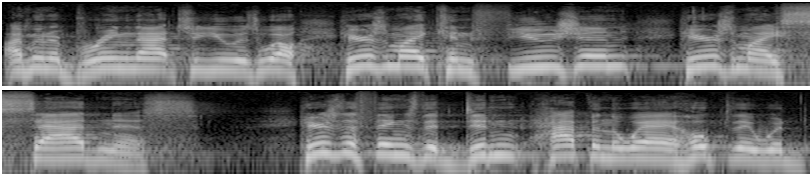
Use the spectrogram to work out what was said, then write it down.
I'm going to bring that to you as well. Here's my confusion. Here's my sadness. Here's the things that didn't happen the way I hoped they would.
